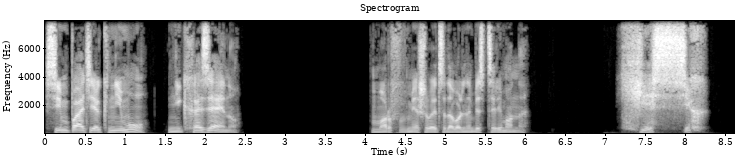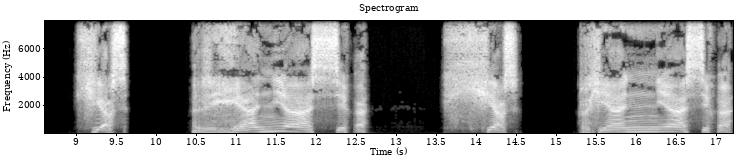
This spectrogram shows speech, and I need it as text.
Симпатия к нему, не к хозяину. Морф вмешивается довольно бесцеремонно. Хессих! Херс! Рьянясиха! Херс! Рьянясиха!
